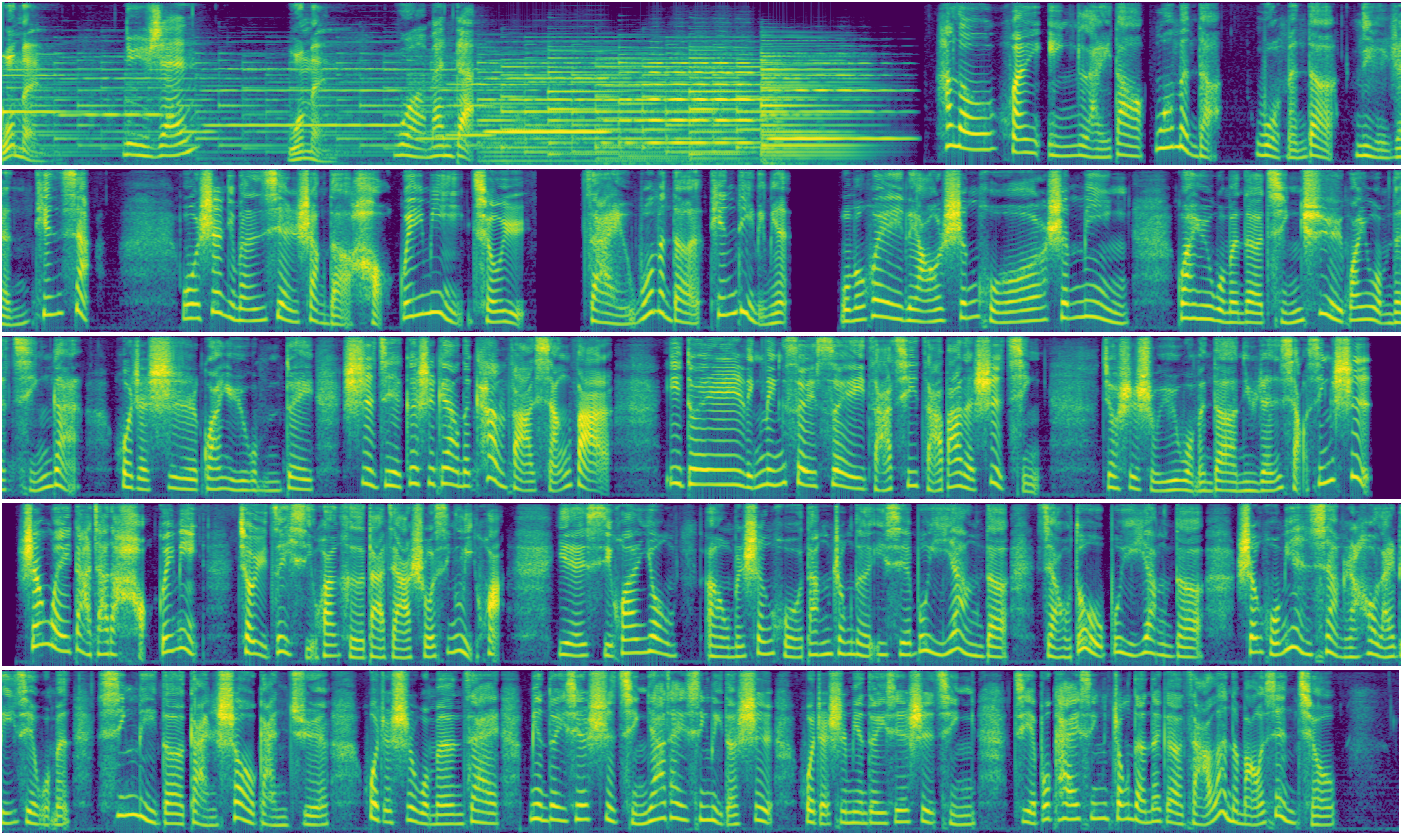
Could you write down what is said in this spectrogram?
我们，女人，我们，我们的。Hello，欢迎来到我们的我们的女人天下。我是你们线上的好闺蜜秋雨，在我们的天地里面，我们会聊生活、生命，关于我们的情绪，关于我们的情感，或者是关于我们对世界各式各样的看法、想法，一堆零零碎碎、杂七杂八的事情，就是属于我们的女人小心事。身为大家的好闺蜜，秋雨最喜欢和大家说心里话，也喜欢用嗯、我们生活当中的一些不一样的角度、不一样的生活面向，然后来理解我们心里的感受、感觉，或者是我们在面对一些事情压在心里的事，或者是面对一些事情解不开心中的那个杂乱的毛线球。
